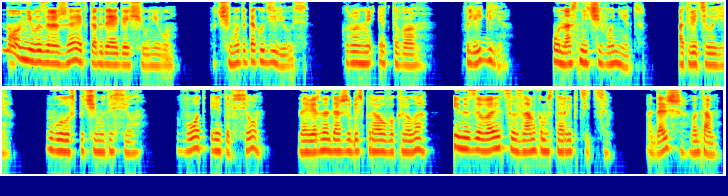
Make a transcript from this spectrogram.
но он не возражает, когда я гощу у него. Почему ты так удивилась? Кроме этого флигеля у нас ничего нет, ответила я. Голос почему-то сел. Вот это все, наверное, даже без правого крыла, и называется замком старой птицы. А дальше, вон там,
